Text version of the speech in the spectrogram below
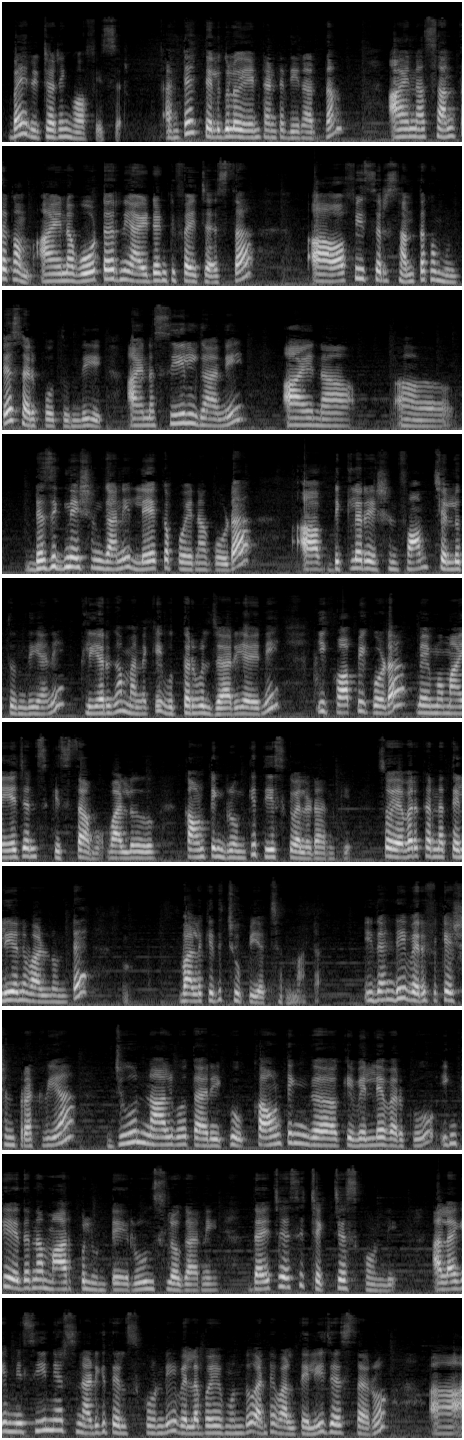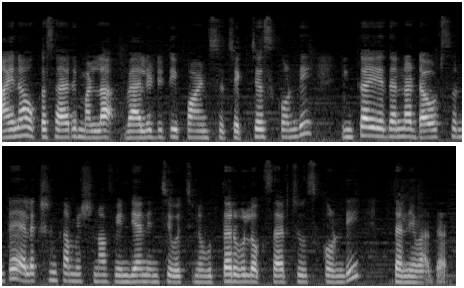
by returning officer అంటే తెలుగులో ఏంటంటే దీని అర్థం ఆయన సంతకం ఆయన ఓటర్ని identify చేస్తా ఆ ఆఫీసర్ సంతకం ఉంటే సరిపోతుంది. ఆయన సీల్ కానీ ఆయన డెసిగ్నేషన్ కానీ లేకపోయినా కూడా ఆ డిక్లరేషన్ ఫామ్ చెల్లుతుంది అని క్లియర్గా మనకి ఉత్తర్వులు జారీ అయినాయి. ఈ కాపీ కూడా మేము మా ఏజెంట్స్కి ఇస్తాము వాళ్ళు కౌంటింగ్ రూమ్కి తీసుకువెళ్ళడానికి. సో ఎవరికన్నా తెలియని వాళ్ళు ఉంటే వాళ్ళకి ఇది చూపించచ్చు అనమాట ఇదండి వెరిఫికేషన్ ప్రక్రియ. జూన్ నాలుగో తారీఖు కౌంటింగ్ వెళ్ళే కి వెళ్ళే వరకు ఇంకా ఏదైనా మార్పులు ఉంటే రూల్స్లో దయచేసి చెక్ చేసుకోండి. అలాగే మీ సీనియర్స్ని అడిగి తెలుసుకోండి వెళ్ళబోయే ముందు అంటే వాళ్ళు తెలియజేస్తారు. అయినా ఒకసారి మళ్ళా వ్యాలిడిటీ పాయింట్స్ చెక్ చేసుకోండి. ఇంకా ఏదైనా డౌట్స్ ఉంటే ఎలక్షన్ కమిషన్ ఆఫ్ ఇండియా నుంచి వచ్చిన ఉత్తర్వులు ఒకసారి చూసుకోండి. ధన్యవాదాలు.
